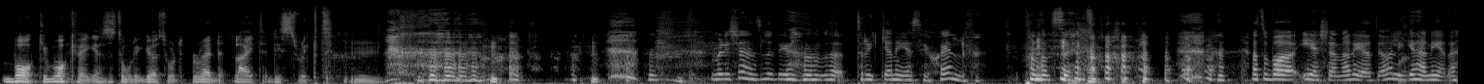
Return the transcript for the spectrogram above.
bak i bakväggen så stod det gösort Red Light District. Mm. Men det känns lite grann som att trycka ner sig själv. På något sätt. alltså bara erkänna det att jag ligger här nere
